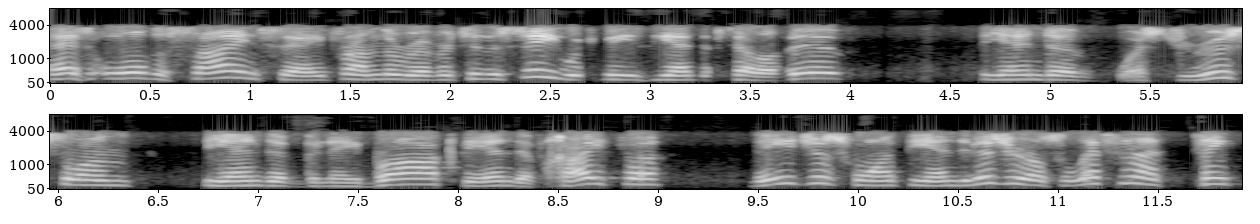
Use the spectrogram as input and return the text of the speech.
as all the signs say, from the river to the sea, which means the end of Tel Aviv, the end of West Jerusalem, the end of Bnei Brak, the end of Haifa. They just want the end of Israel. So let's not think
